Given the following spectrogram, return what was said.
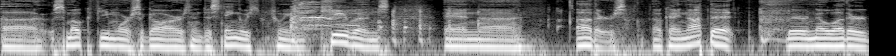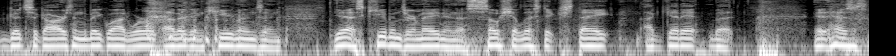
uh, smoke a few more cigars and distinguish between Cubans and uh, others. Okay, not that there are no other good cigars in the big wide world other than Cubans and yes, Cubans are made in a socialistic state. I get it, but it has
